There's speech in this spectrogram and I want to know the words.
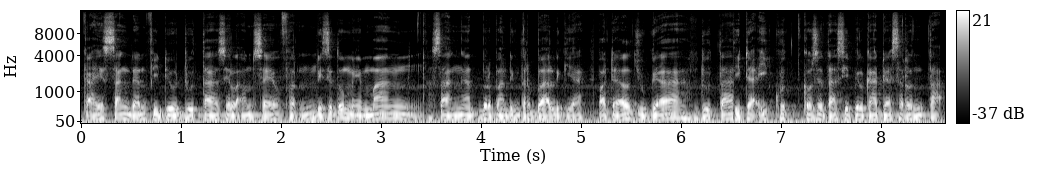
Kaisang dan video Duta Sela on Seven, di situ memang sangat berbanding terbalik ya. Padahal juga Duta tidak ikut konsultasi pilkada serentak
